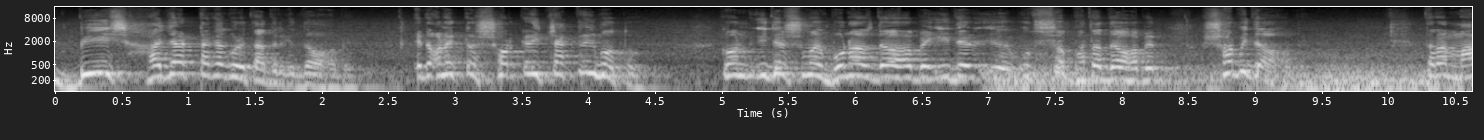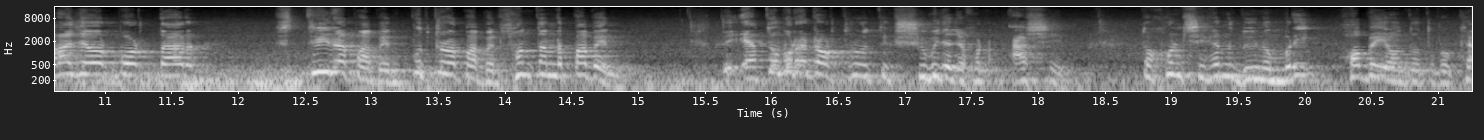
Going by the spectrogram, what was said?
বিশ হাজার টাকা করে তাদেরকে দেওয়া হবে। এটা অনেকটা সরকারি চাকরির মতো। কারণ ঈদের সময় বোনাস দেওয়া হবে, ঈদের উৎসব ভাতা দেওয়া হবে, সবই দেওয়া হবে। তারা মারা যাওয়ার পর তার স্ত্রীরা পাবেন, পুত্ররা পাবেন, সন্তানরা পাবেন। তো এত বড় একটা অর্থনৈতিক সুবিধা যখন আসে, তখন সেখানে দুই নম্বরই হবেই অন্ততপক্ষে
